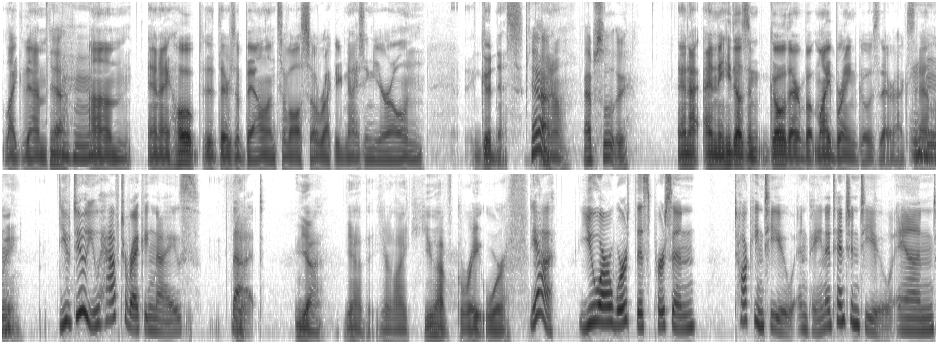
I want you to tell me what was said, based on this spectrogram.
like them. Yeah. Mm-hmm. Um, and I hope that there's a balance of also recognizing your own goodness. Yeah. You know, Absolutely. and I, and he doesn't go there, but my brain goes there mm-hmm. accidentally. You do. You have to recognize that. Yeah, yeah. that You're like you have great worth. Yeah. You are worth this person talking to you and paying attention to you and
